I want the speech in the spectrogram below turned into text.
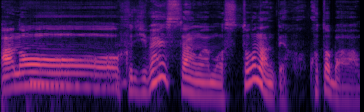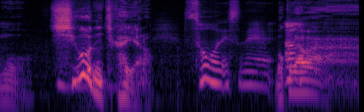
あのー、藤林さんはもうストなんて言葉はもう死後に近いやろ。そうですね。僕らは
